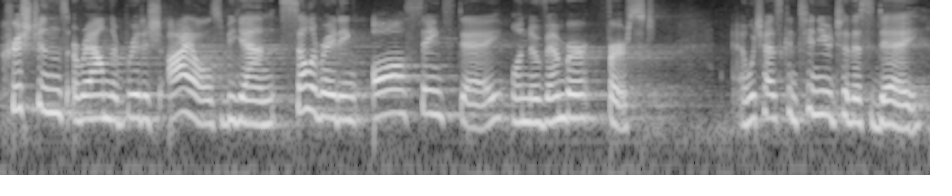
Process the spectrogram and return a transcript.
Christians around the British Isles began celebrating All Saints' Day on November 1st, which has continued to this day.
